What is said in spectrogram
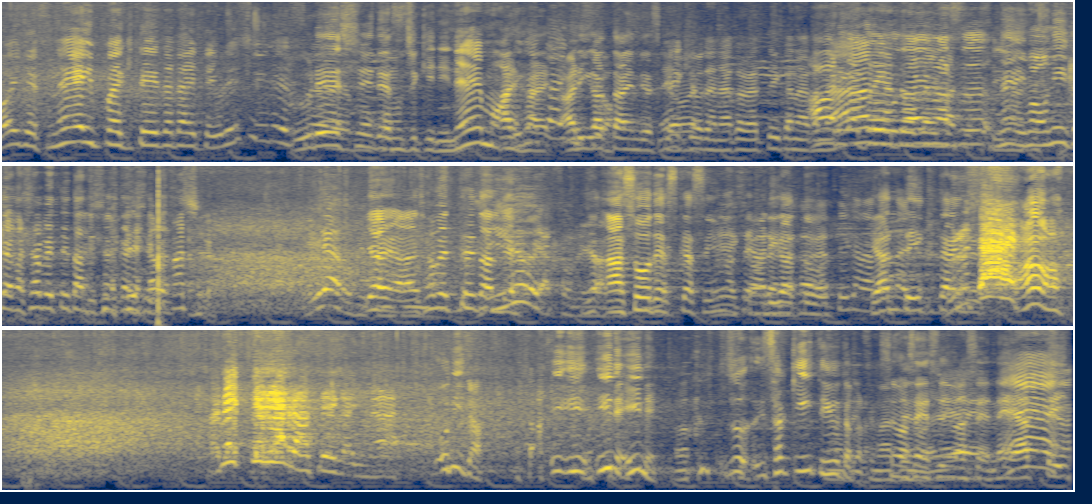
ごいですね、いっぱい来ていただいて嬉しいです。嬉しいです。この時期にね、もうありがたい。はいはいありがたいんですけど。兄弟仲良くやっていかなありがとうございます。ね今お兄ちゃんが喋ってたんで静かにしてください。ええやろ。いやいや喋ってたんで。あそうですかすいません。ありがとう。やっていきたいうるさい。あ喋ってるやろ、汗がいいな。お兄ちゃん。いいいいねいいね。さっきいいって言うたから。すいませんすいませんね。やっていき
